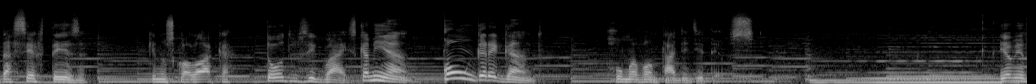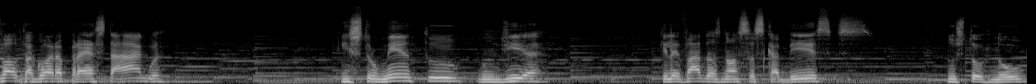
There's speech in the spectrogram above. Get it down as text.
da certeza que nos coloca todos iguais, caminhando, congregando rumo à vontade de Deus. E eu me volto agora para esta água, instrumento num dia que, levado às nossas cabeças, nos tornou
